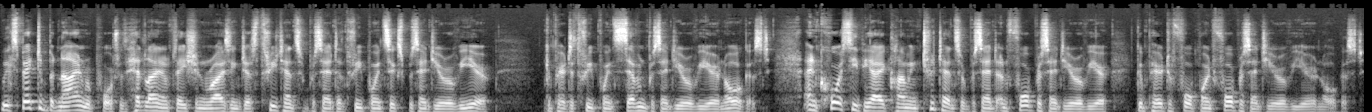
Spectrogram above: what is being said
We expect a benign report with headline inflation rising just 3 tenths of percent and 3.6% year over year, compared to 3.7% year over year in August, and core CPI climbing 2 tenths of percent and 4% year over year, compared to 4.4% year over year in August.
